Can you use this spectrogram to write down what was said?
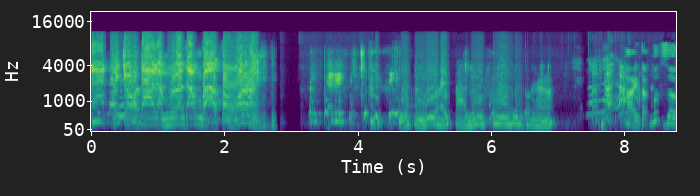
Ta tới chỗ ta là mưa rông bão tố rồi. của thằng như hãy tàn lưu phi luôn rồi hả? Hải tặc bức dơm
